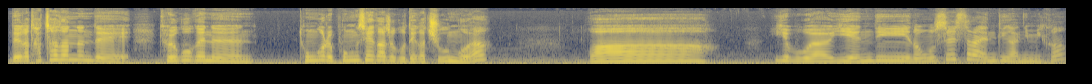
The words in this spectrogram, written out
내가 다 찾았는데 결국에는 동굴을 봉쇄해가지고 내가 죽은 거야? 와 이게 뭐야? 이 엔딩이 너무 쓸쓸한 엔딩 아닙니까?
